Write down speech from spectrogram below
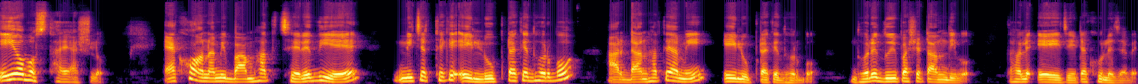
এই অবস্থায় আসলো। এখন আমি বাম হাত ছেড়ে দিয়ে নিচের থেকে এই লুপটাকে ধরবো আর ডান হাতে আমি এই লুপটাকে ধরবো। ধরে দুই পাশে টান দিব। তাহলে এই যে এটা খুলে যাবে।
